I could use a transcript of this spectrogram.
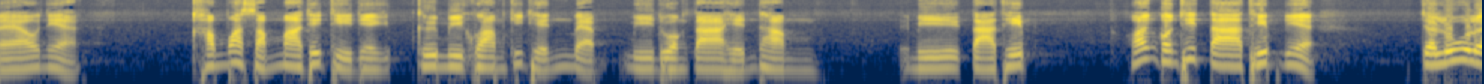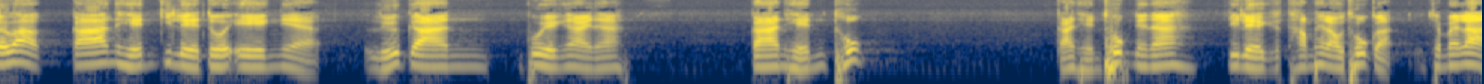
แล้วเนี่ยคำว่าสัมมาทิฏฐิเนี่ยคือมีความคิดเห็นแบบมีดวงตาเห็นธรรม มีตาทิพย์เพราะฉะนั้นคนที่ตาทิพย์เนี่ยจะรู้เลยว่าการเห็นกิเลสตัวเองเนี่ยหรือการพูดง่ายๆนะ การเห็นทุกข์การเห็นทุกข์เนี่ยนะกิเลสทำให้เราทุกข์อะใช่ไหมล่ะ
